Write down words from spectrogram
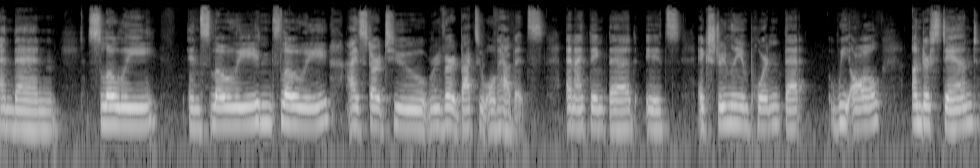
And then slowly, and slowly and slowly I start to revert back to old habits. And I think that it's extremely important that we all understand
